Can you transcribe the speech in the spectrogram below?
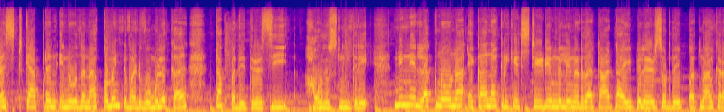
ಬೆಸ್ಟ್ ಕ್ಯಾಪ್ಟನ್ ಎನ್ನುವುದನ್ನು ಕಾಮೆಂಟ್ ಮಾಡುವ ಮೂಲಕ ತಪ್ಪದೆ ತಿಳಿಸಿ. ಹೌದು ಸ್ನೇಹಿತರೆ, ನಿನ್ನೆ ಲಕ್ನೋನ ಎಕಾನಾ ಕ್ರಿಕೆಟ್ ಸ್ಟೇಡಿಯಂನಲ್ಲಿ ನಡೆದ ಟಾಟಾ ಐ ಪಿ ಎಲ್ ಎರಡ್ ಸಾವಿರದ ಇಪ್ಪತ್ನಾಲ್ಕರ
